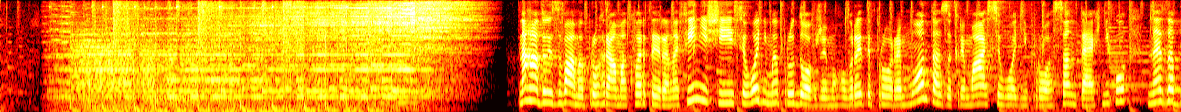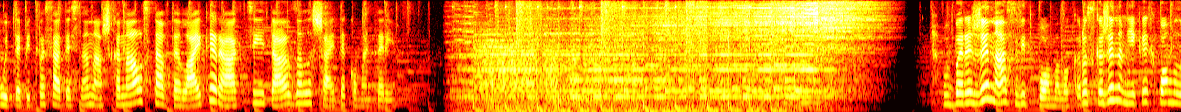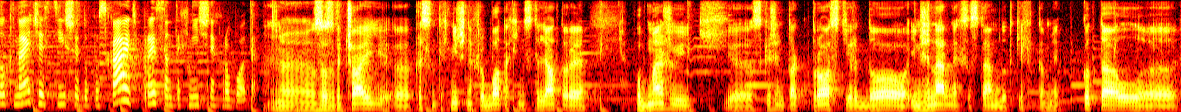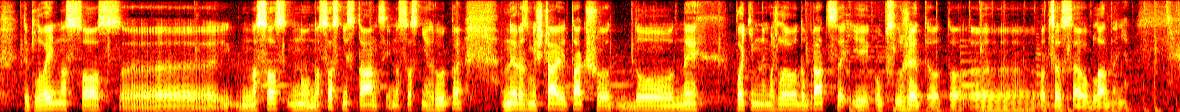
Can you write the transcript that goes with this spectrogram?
Нагадую, з вами програма Квартира на фініші. І сьогодні ми продовжуємо говорити про ремонт, а зокрема сьогодні про сантехніку. Не забудьте підписатись на наш канал, ставте лайки, реакції та залишайте коментарі. Вбережи нас від помилок. Розкажи нам, яких помилок найчастіше допускають при сантехнічних роботах. Е, Зазвичай е, при сантехнічних роботах інсталятори обмежують, е, скажімо так, простір до інженерних систем, до таких там як котел, тепловий насос, насос, ну, насосні станції, насосні групи. Вони розміщають так, що до них потім неможливо добратися і обслужити ото, е, оце все обладнання.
